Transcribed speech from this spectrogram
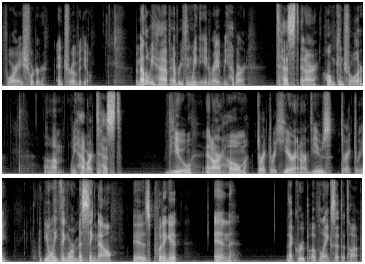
for a shorter intro video. But now that we have everything we need, right, we have our test in our home controller. Um, we have our test view in our home directory here in our views directory. The only thing we're missing now is putting it in that group of links at the top,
